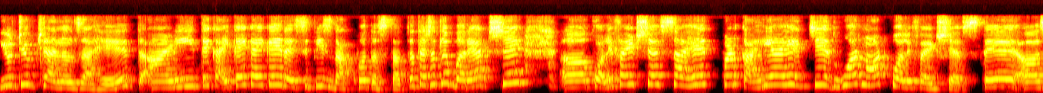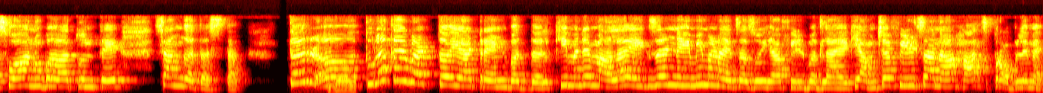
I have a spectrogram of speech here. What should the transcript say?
युट्यूब चॅनल्स आहेत आणि ते काही काही काही काही रेसिपीज दाखवत असतात. तर त्याच्यातले बऱ्याचशे क्वालिफाईड शेफ्स आहेत पण काही आहेत जे who are not qualified chefs ते स्वअनुभवातून ते सांगत असतात. तर तुला काय वाटतं या ट्रेंडबद्दल? की म्हणजे मला एक जण नेहमी म्हणायचा जो ह्या फील्ड मधला आहे की आमच्या फील्डचा ना हाच प्रॉब्लेम आहे.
